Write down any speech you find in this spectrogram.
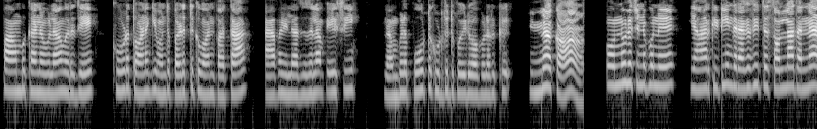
பாம்பு கனவுலாம் வருதே கூட துணைக்கு வந்து படுத்துக்குவான்னு பார்த்தா தேவை இல்லாததெல்லாம் பேசி நம்மள போட்டு கொடுத்துட்டு போயிடுவா போல இருக்கு. என்னக்கா? ஒன்னோட சின்ன பொண்ணு. யார்கிட்டயும் இந்த ரகசியத்தை சொல்லாதண்ணே.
